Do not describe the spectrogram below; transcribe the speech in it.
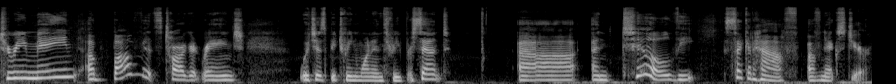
to remain above its target range, which is between 1 and 3 percent uh, until the second half of next year.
